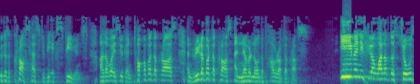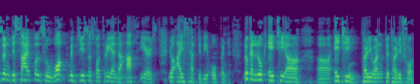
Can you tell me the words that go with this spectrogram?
Because the cross has to be experienced. Otherwise you can talk about the cross and read about the cross and never know the power of the cross. Even if you are one of those chosen disciples who walked with Jesus for three and a half years, your eyes have to be opened. Look at Luke 18, uh, uh, 18 31 to 34.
